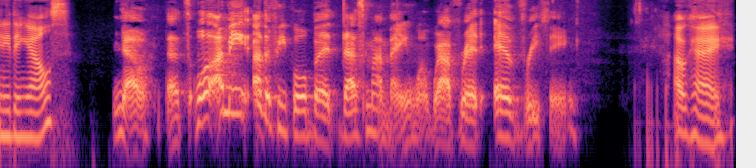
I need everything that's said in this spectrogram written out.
Anything else? No, that's well, I mean, other people, but that's my main one where I've read everything. Okay.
